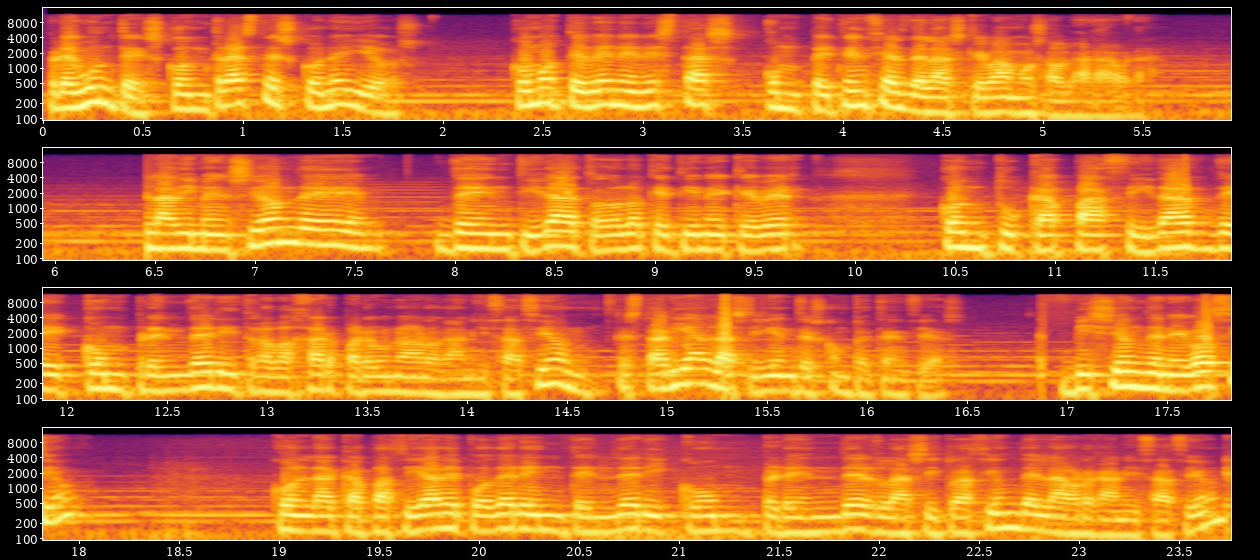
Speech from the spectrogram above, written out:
preguntes, contrastes con ellos, cómo te ven en estas competencias de las que vamos a hablar ahora. La dimensión de, de entidad, todo lo que tiene que ver con tu capacidad de comprender y trabajar para una organización, estarían las siguientes competencias. Visión de negocio, con la capacidad de poder entender y comprender la situación de la organización.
